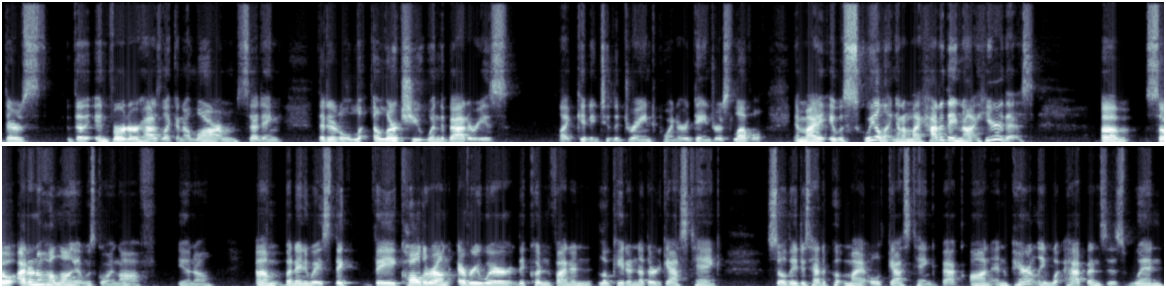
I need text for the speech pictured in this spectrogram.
there's the inverter has like an alarm setting that it'll alert you when the battery is like getting to the drained point or a dangerous level. And my it was squealing, and I'm like, how did they not hear this? Um, so I don't know how long it was going off, you know. Um, but anyways, they they called around everywhere. They couldn't find and locate another gas tank, so they just had to put my old gas tank back on. And apparently, what happens is when,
